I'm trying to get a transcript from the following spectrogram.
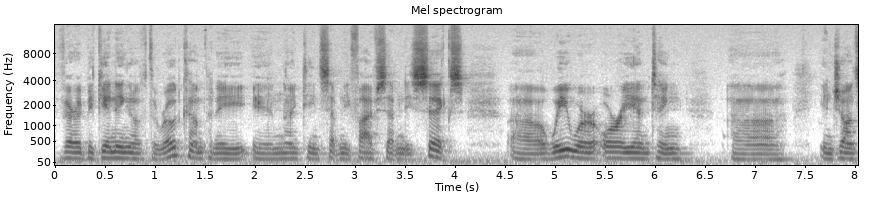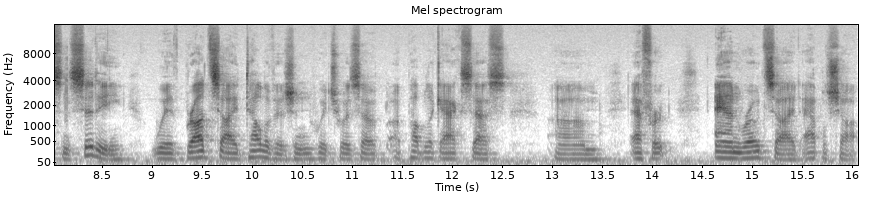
the very beginning of the road company in 1975-76, uh, we were orienting uh, in Johnson City with Broadside Television, which was a, a public access um, effort, and Roadside Appalshop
